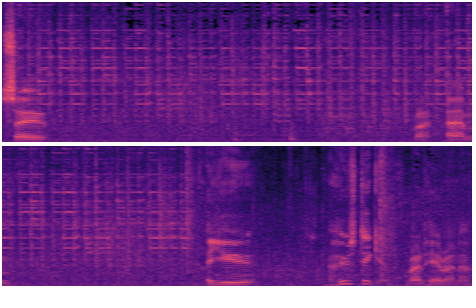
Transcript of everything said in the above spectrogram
So. Right. Um. Are you? Who's digging around here right now?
